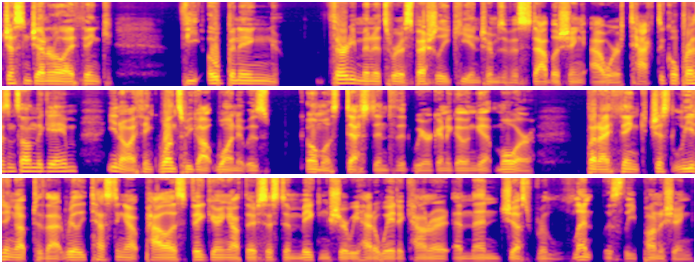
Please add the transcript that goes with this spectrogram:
just in general, I think the opening 30 minutes were especially key in terms of establishing our tactical presence on the game. You know, I think once we got one, it was almost destined that we were going to go and get more. But I think just leading up to that, really testing out Palace, figuring out their system, making sure we had a way to counter it, and then just relentlessly punishing.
